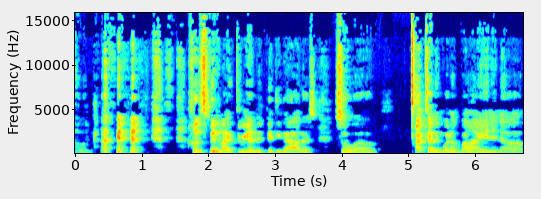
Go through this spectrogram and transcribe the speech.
know. I'm spending like $350. So, uh, I tell him what I'm buying, and uh,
